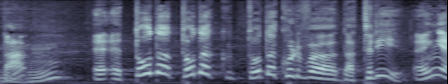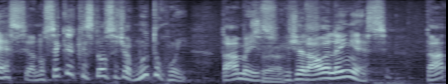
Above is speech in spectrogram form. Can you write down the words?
tá? É, é toda, toda, toda curva da tri é em S, a não ser que a questão seja muito ruim, tá? Mas, Certo. em geral, ela é em S, tá?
